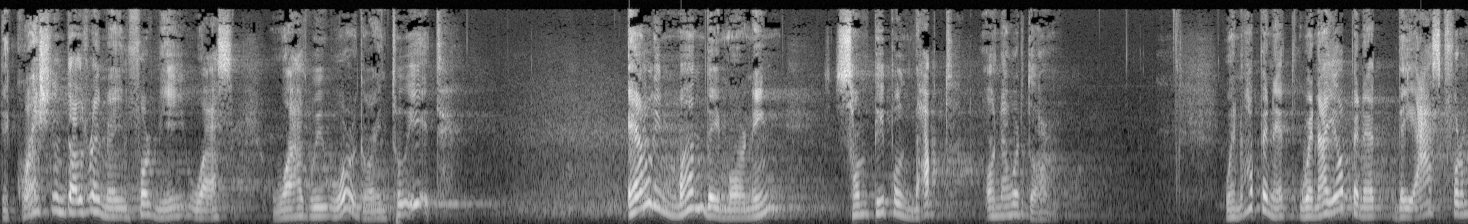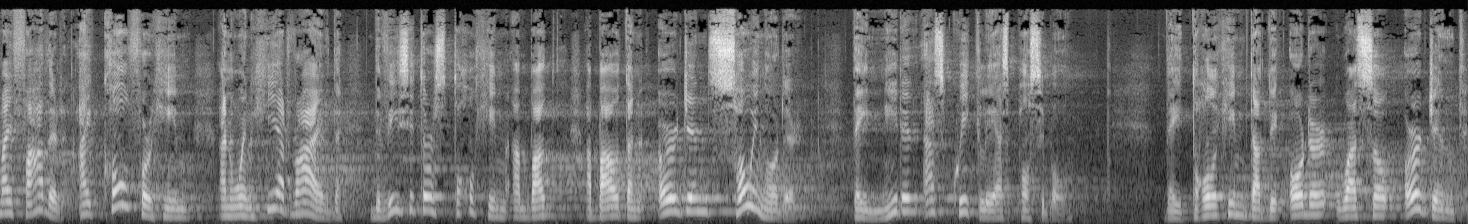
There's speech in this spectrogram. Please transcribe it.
The question that remained for me was what we were going to eat. Early Monday morning, some people knocked on our door. When, open it, when I opened it, they asked for my father. I called for him, and when he arrived, the visitors told him about, about an urgent sewing order they needed as quickly as possible. They told him that the order was so urgent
